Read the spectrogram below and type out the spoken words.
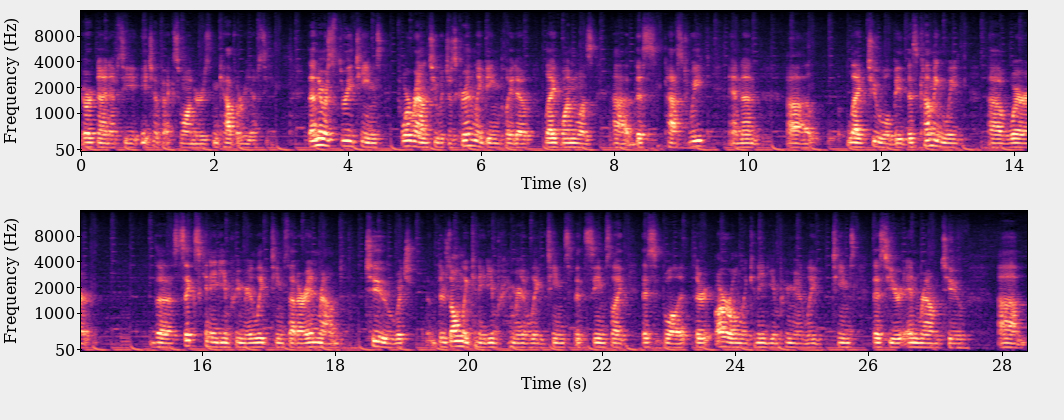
York 9 FC, HFX Wanderers, and Cavalry FC. Then there was three teams for round two, which is currently being played out. Leg one was uh, this past week, and then uh, leg two will be this coming week, uh, where the six Canadian Premier League teams that are in round two, which there's only Canadian Premier League teams, it seems like this, well, it, there are only Canadian Premier League teams this year in round two. Um,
